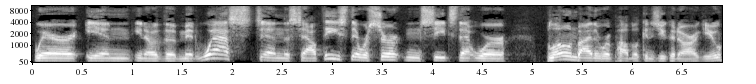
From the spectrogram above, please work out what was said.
where in, you know, the Midwest and the Southeast there were certain seats that were blown by the Republicans, you could argue.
